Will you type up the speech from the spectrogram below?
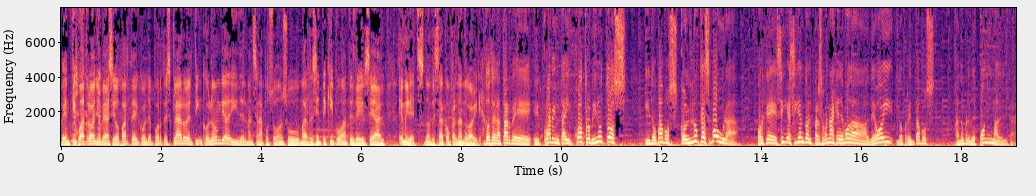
24 años, ha sido parte del Coldeportes, claro, del Team Colombia y del Manzana Postobón, su más reciente equipo, antes de irse al Emirates, donde está con Fernando Gaviria. Dos de la tarde, eh, 44 minutos. Y nos vamos con Lucas Moura. Porque sigue siendo el personaje de moda de hoy. Lo presentamos a nombre de Pony Malta.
